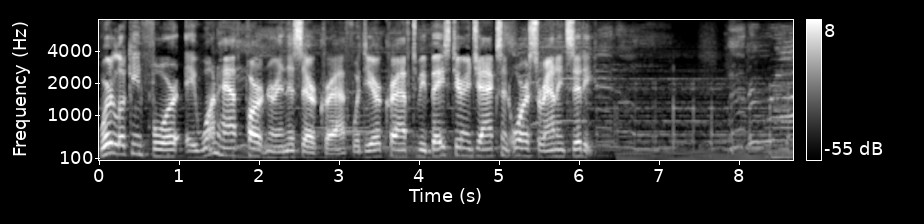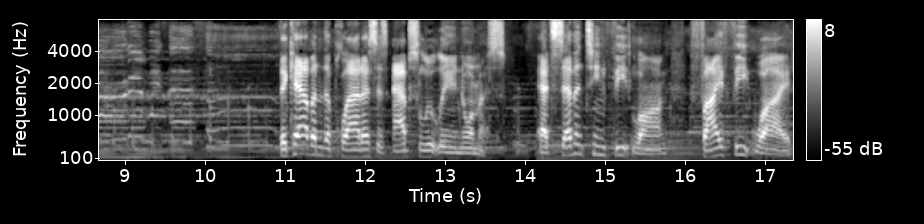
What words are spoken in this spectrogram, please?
We're looking for a one half partner in this aircraft, with the aircraft to be based here in Jackson or a surrounding city. The cabin of the Pilatus is absolutely enormous. At 17 feet long, 5 feet wide,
